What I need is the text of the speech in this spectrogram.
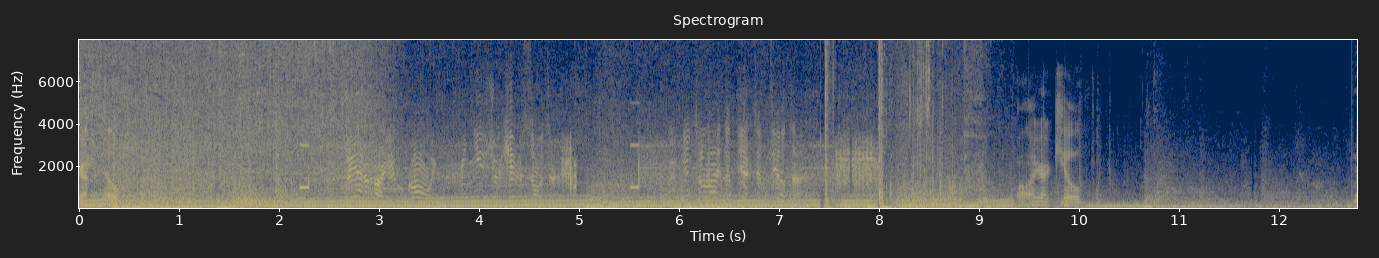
Are on the hill? Where are you going? We need you here, soldier. We've neutralized objective Delta. Well, I got killed.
